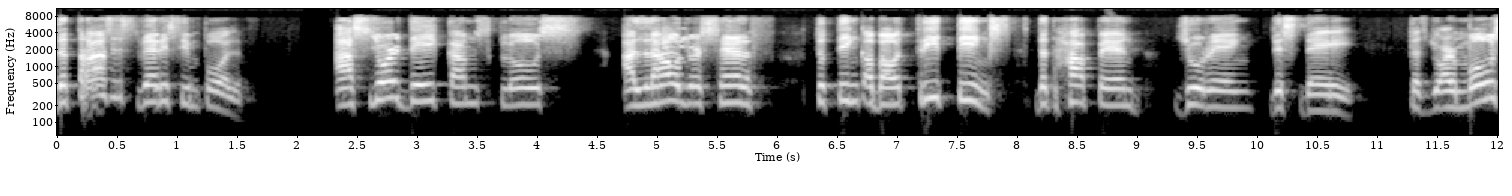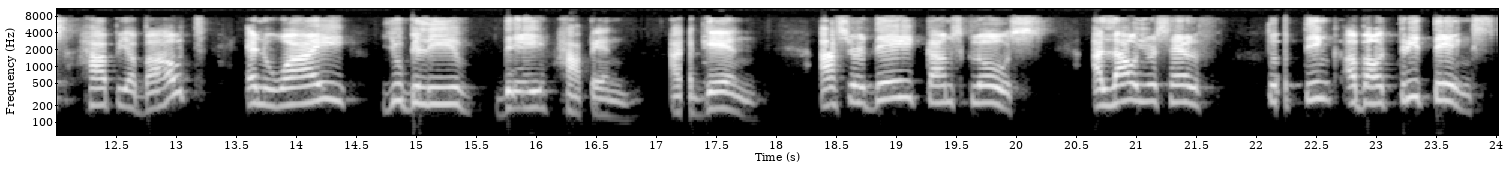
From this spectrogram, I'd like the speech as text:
The task is very simple. As your day comes close, allow yourself to think about three things that happened during this day that you are most happy about and why you believe they happened. Again, as your day comes close, allow yourself to think about three things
